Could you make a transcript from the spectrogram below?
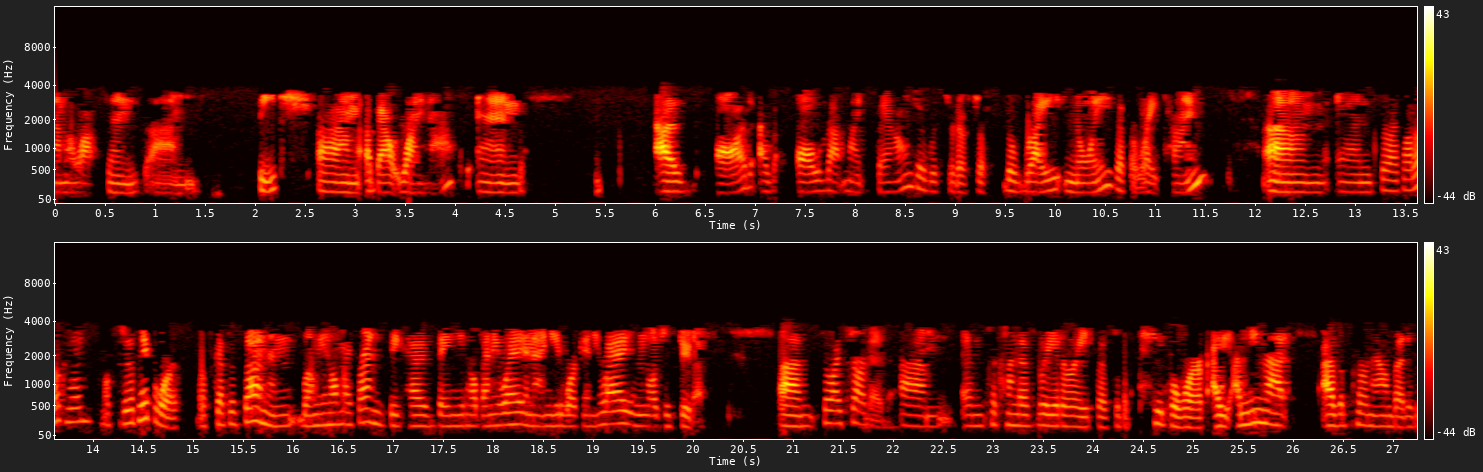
Emma Watson's um, speech um, about why not, and as odd as all of that might sound, it was sort of just the right noise at the right time. Um, and so I thought, okay, let's do the paperwork. Let's get this done and let me help my friends because they need help anyway and I need work anyway and let's just do this. Um, so I started, um, and to kind of reiterate the paperwork, I, I mean that as a pronoun, but it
